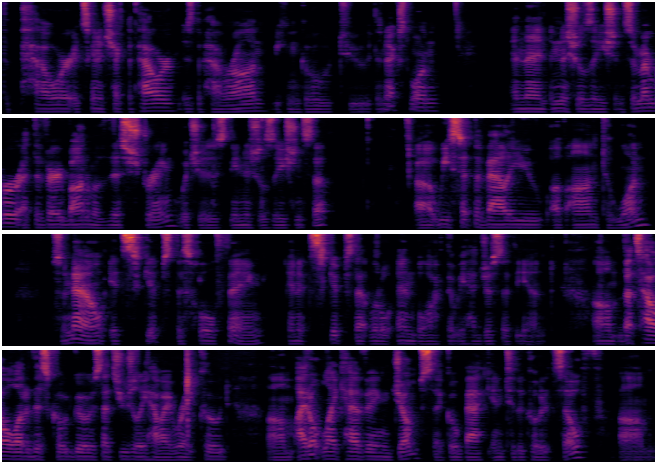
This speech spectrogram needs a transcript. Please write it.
the power, it's going to check the power. Is the power on? We can go to the next one. And then initialization. So remember at the very bottom of this string, which is the initialization step, uh, we set the value of on to 1. So now it skips this whole thing and it skips that little end block that we had just at the end. Um, that's how a lot of this code goes. That's usually how I write code. Um, I don't like having jumps that go back into the code itself. Um,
